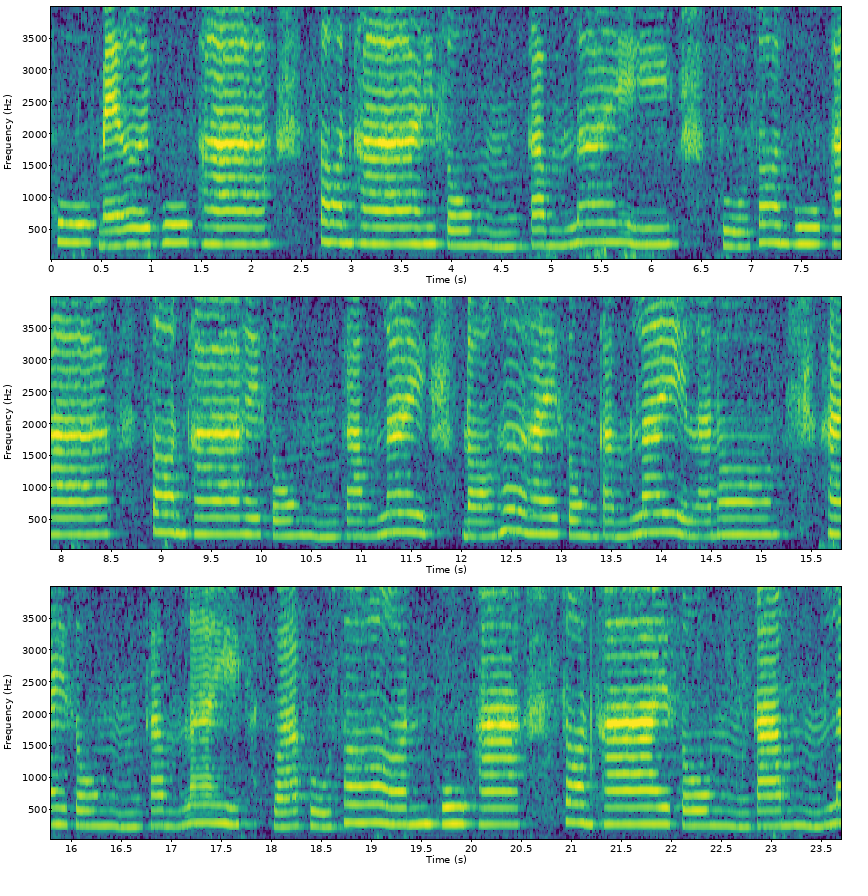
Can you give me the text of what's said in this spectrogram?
ผูกแม่เอ้ยผูกผ้าสอนคายทรงกำไลครูสอนผูกผ้าสอนคาให้ทรงกำไลน้องเฮ้อให้ทรงกำไลละน้อง ให้ทรงกำไลว่าครูสอนผูกผ้าสอนคายทรงกำไล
